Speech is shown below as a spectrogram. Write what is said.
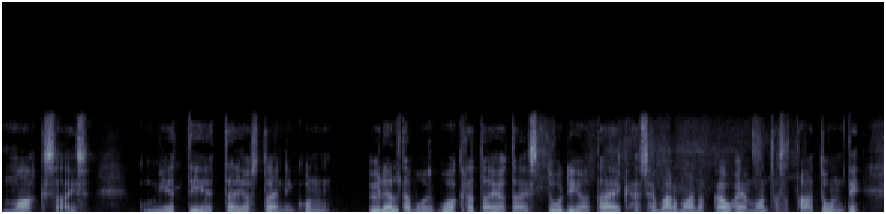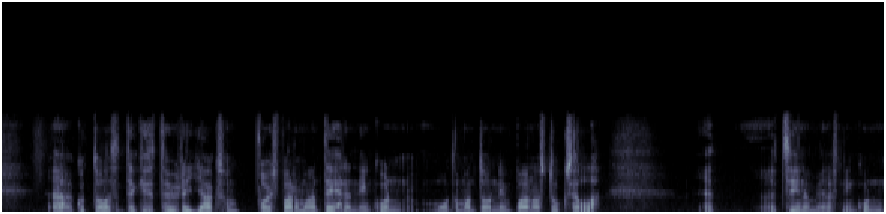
maksaisi, kun miettii, että jostain niin kuin Yleltä voi vuokrata jotain studiota, eikä se varmaan ole kauhean monta sataa tunti, ää, kun tuollaisen tekisi, että yhden jakson voisi varmaan tehdä niin kuin muutaman tonnin panostuksella. Et, et siinä mielessä niin kuin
